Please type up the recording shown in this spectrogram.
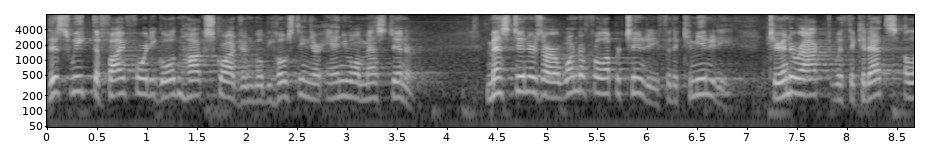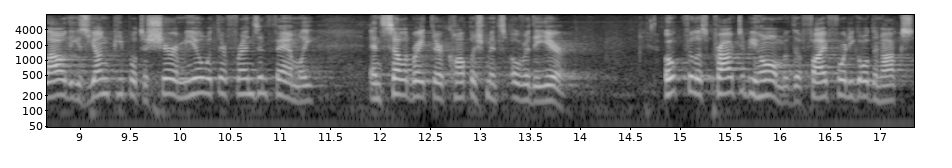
This week, the 540 Golden Hawk Squadron will be hosting their annual mess dinner. Mess dinners are a wonderful opportunity for the community to interact with the cadets, allow these young people to share a meal with their friends and family, and celebrate their accomplishments over the year. Oakville is proud to be home of the 540 Golden Hawks,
